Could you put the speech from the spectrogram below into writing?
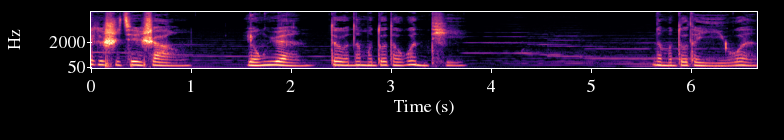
这个世界上，永远都有那么多的问题，那么多的疑问。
